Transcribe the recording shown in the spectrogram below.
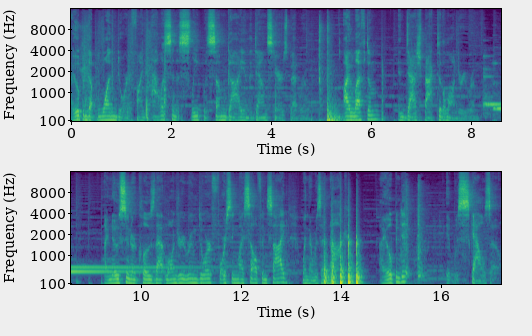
I opened up one door to find Allison asleep with some guy in the downstairs bedroom. I left him and dashed back to the laundry room. I no sooner closed that laundry room door, forcing myself inside, when there was a knock. I opened it. It was Scalzo.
